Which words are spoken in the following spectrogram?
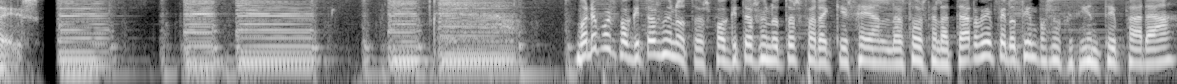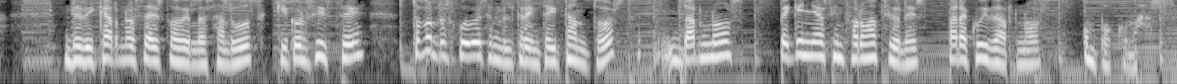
es. Bueno, pues poquitos minutos, poquitos minutos para que sean las dos de la tarde, pero tiempo suficiente para dedicarnos a esto de la salud, que consiste todos los jueves en el treinta y tantos, darnos pequeñas informaciones para cuidarnos un poco más.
